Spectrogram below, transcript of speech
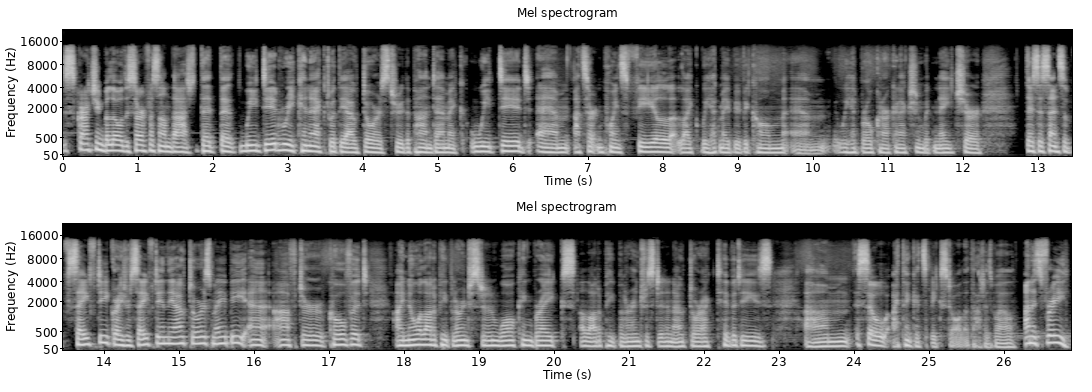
scratching below the surface on that, that, that we did reconnect with the outdoors through the pandemic. We did um, at certain points feel like we had maybe become, um, we had broken our connection with nature. There's a sense of safety, greater safety in the outdoors, maybe uh, after COVID. I know a lot of people are interested in walking breaks. A lot of people are interested in outdoor activities. Um, so I think it speaks to all of that as well. And it's free.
